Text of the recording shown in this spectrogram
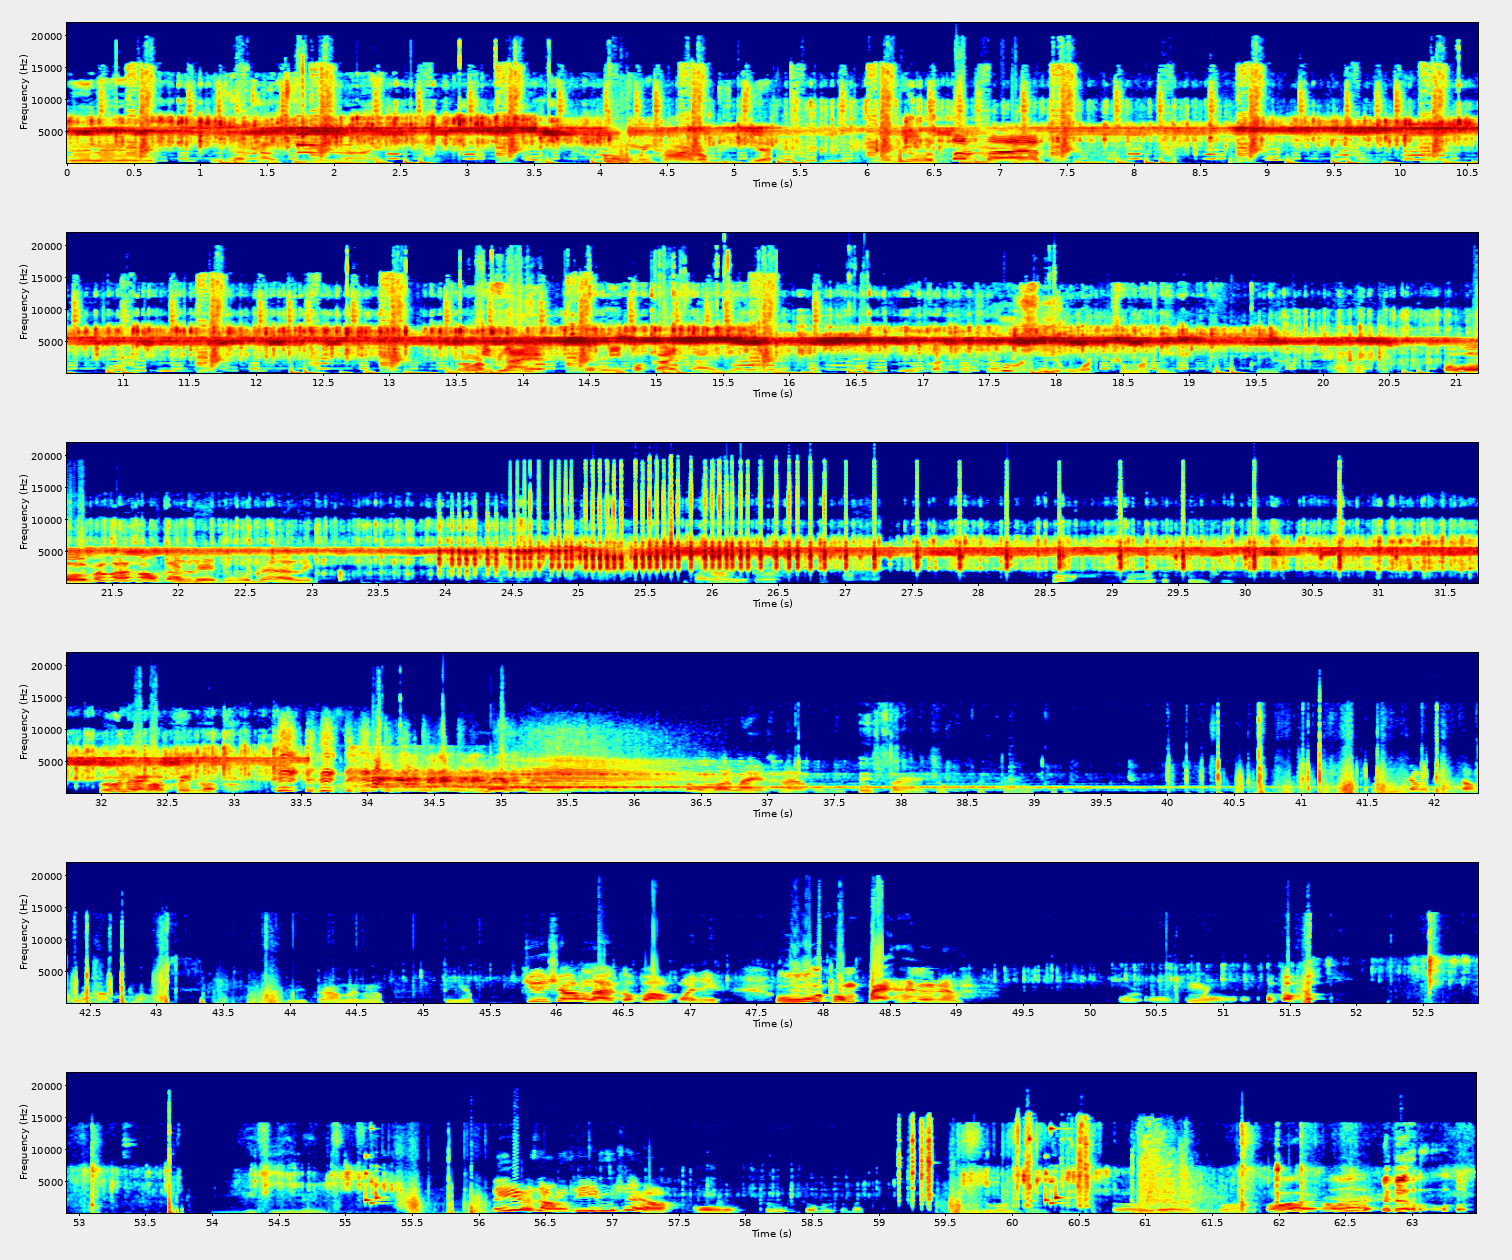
ไหนไหนไหนอยู่แถวๆที่มีไม้โอ้ไม่หาหรอกขี้เกียจผมอยู่บนต้นไม้ครับต้องแบบมีนี้สายผมมีประกายสายลิงด้วยดูกันไม่ค่อยพวกขี้อวดชะมัดเลยคนนี้โอ้โหไม่ค่อยเข้ากันเลยดูหน้าเล็ก ใช่ ก็โอ้มันไม่จะเป็นทั้งเออไหนก็เป็นหรอกไม่อยากเป็นเลยต้องมาไล่ฆ่าคนอื่นไม่แสงครับไม่แสงเป็นเราไม่จ้องติ๊กต็อกแล้วครับบอกดูติดตามเลยนะครับเตียบชื่อช่องอะไรก็บอกไว้ดิอู้ยผมแปะให้เลยเนี่ยโอ้ยโอ้ยห่ว ยโอ้ยวิธีหนึ่งนี่หลังทีมไม่ใช่เหรอโกหกท่านผู้ชมจะไปผมจะบอกอย่างนี้เออเรื่องก่อนโอ้ยโอ้ย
